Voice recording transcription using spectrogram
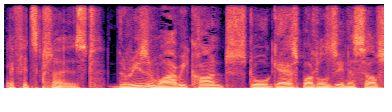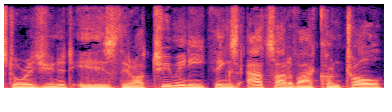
if it's closed? The reason why we can't store gas bottles in a self storage unit is there are too many things outside of our control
